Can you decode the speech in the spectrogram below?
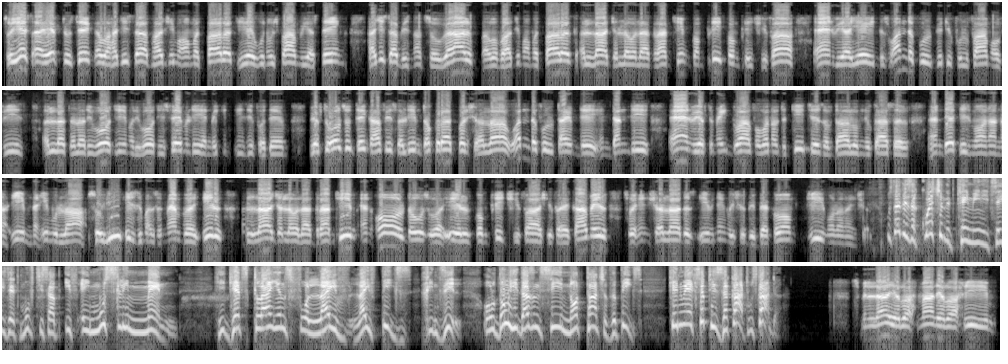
So yes, I have to thank our Haji Sahib, Haji Muhammad Parak, here in whose farm we are staying. Haji Sahib is not so well. Our Haji Muhammad Parak, Allah Jalla wala grant him complete, complete shifa. And we are here in this wonderful, beautiful farm of his. Allah Ta'ala reward him, reward his family and make it easy for them. We have to also thank Hafiz Salim Tokrat, mashallah, wonderful time day in Dundee. And we have to make dua for one of the teachers of Darul Newcastle, and that is Mawlana Naeem, Naeemullah. So he is, must remember, ill. Allah Jalla wala grant him and all those who are ill, complete shifa, shifa kamil. So inshallah, this evening we should be back home. Ji Maulana, inshallah. Ustad, there's a question that came in. It says that Mufti Sahib, if a Muslim man he gets clients for live live pigs, khinzir, although he doesn't see not touch the pigs, can we accept his zakat, Ustad? Bismillah.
